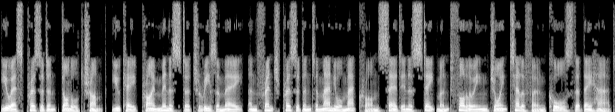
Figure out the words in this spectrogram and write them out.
U.S. President Donald Trump, UK Prime Minister Theresa May, and French President Emmanuel Macron said in a statement following joint telephone calls that they had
